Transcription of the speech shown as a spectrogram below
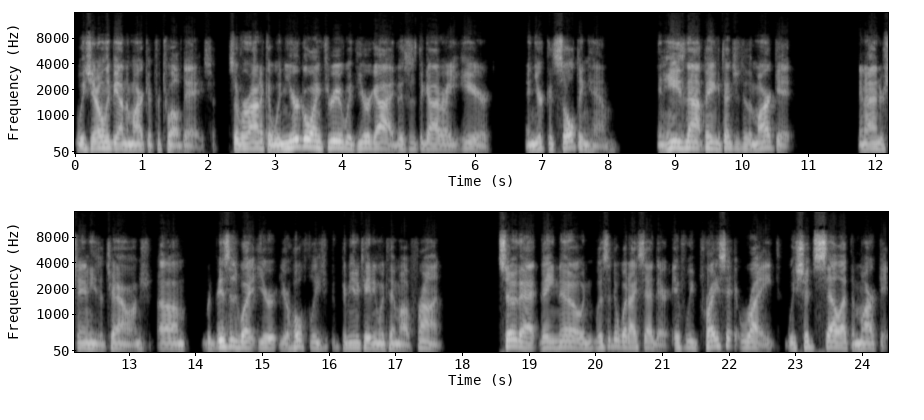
we should only be on the market for 12 days. So, Veronica, when you're going through with your guy, this is the guy right here, and you're consulting him, and he's not paying attention to the market, and I understand he's a challenge. Um, but this is what you're you're hopefully communicating with him up front so that they know and listen to what I said there. If we price it right, we should sell at the market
